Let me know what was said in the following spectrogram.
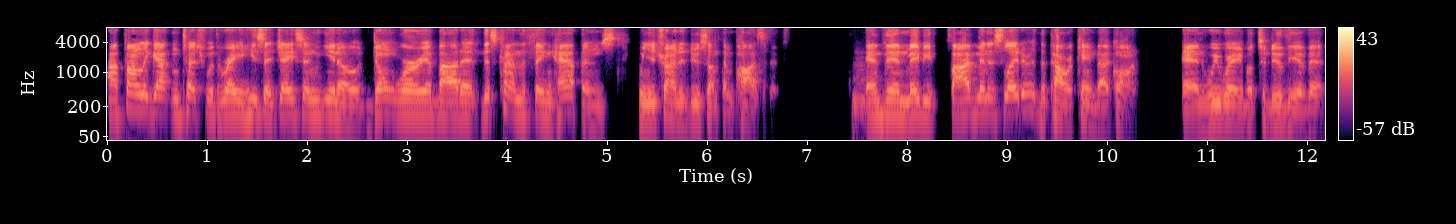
I finally got in touch with Ray. He said, "Jason, you know, don't worry about it. This kind of thing happens when you're trying to do something positive." Mm-hmm. And then maybe five minutes later, the power came back on and we were able to do the event.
